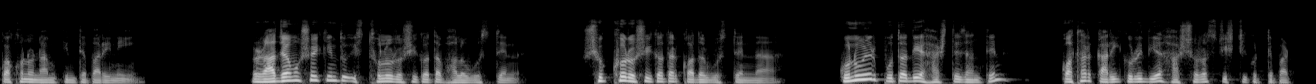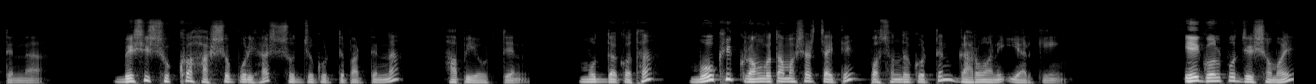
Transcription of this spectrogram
কখনো নাম কিনতে পারিনি। রাজামশাই কিন্তু স্থূল রসিকতা ভালো বুঝতেন, সূক্ষ্ম রসিকতার কদর বুঝতেন না। কনুয়ের পোতা দিয়ে হাসতে জানতেন, কথার কারিকরি দিয়ে হাস্যরস সৃষ্টি করতে পারতেন না। বেশি সূক্ষ্ম হাস্য পরিহাস সহ্য করতে পারতেন না, হাঁপিয়ে উঠতেন। মুদ্রা কথা মৌখিক রঙ্গতামাশার চাইতে পছন্দ করতেন গারোয়ানি ইয়ারকি এ গল্প যে সময়ে,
